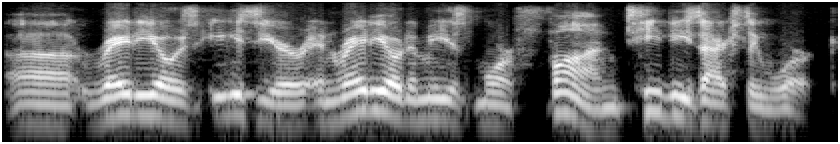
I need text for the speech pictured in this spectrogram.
Uh, radio is easier, and radio to me is more fun. TV's actually work.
